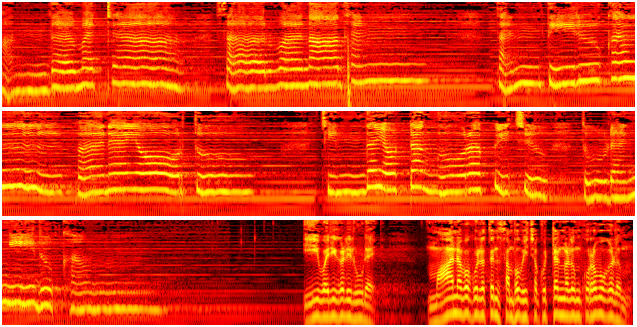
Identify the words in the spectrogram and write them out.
അന്തമറ്റ സർവനാഥൻ തൻ തിരുകൽപ്പനയോർത്തു ചിന്തയൊട്ടങ്ങുറപ്പിച്ചു തുടങ്ങി ദുഃഖം. ഈ വരികളിലൂടെ മാനവകുലത്തിന് സംഭവിച്ച കുറ്റങ്ങളും കുറവുകളും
